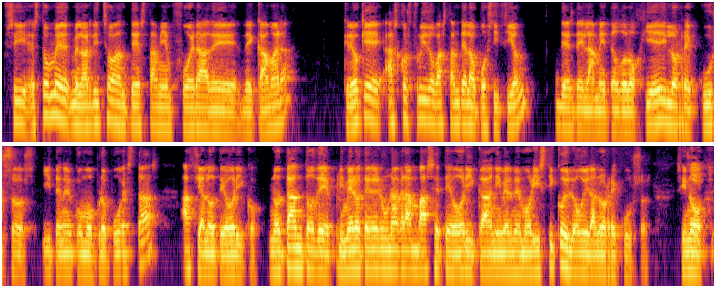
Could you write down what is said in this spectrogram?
Sí, esto me, me lo has dicho antes también fuera de, de, cámara. Creo que has construido bastante la oposición desde la metodología y los recursos y tener como propuestas hacia lo teórico. No tanto de primero tener una gran base teórica a nivel memorístico y luego ir a los recursos. Sino, sí,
